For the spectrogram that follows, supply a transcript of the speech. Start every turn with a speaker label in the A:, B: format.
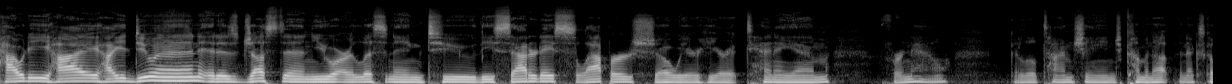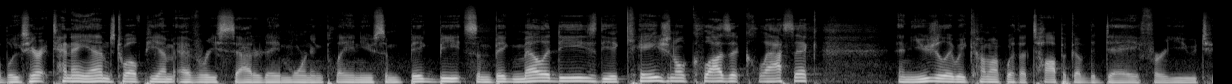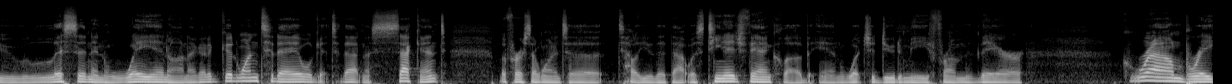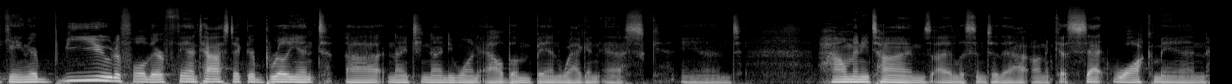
A: howdy, hi, how you doing? It is Justin. You are listening to the Saturday Slappers show. We are here at 10 a.m. for now. Got a little time change coming up the next couple weeks here at 10 a.m. to 12 p.m. every Saturday morning, playing you some big beats, some big melodies, the occasional closet classic. And usually we come up with a topic of the day for you to listen and weigh in on. I got a good one today. We'll get to that in a second. But first, I wanted to tell you that that was Teenage Fanclub and What You Do to Me from their groundbreaking, they're beautiful, they're fantastic, they're brilliant uh, 1991 album, Bandwagonesque. And how many times I listened to that on a cassette Walkman,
